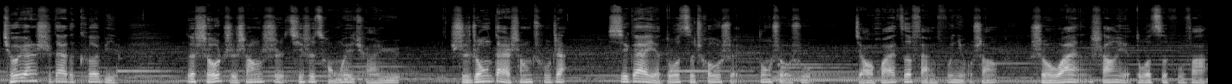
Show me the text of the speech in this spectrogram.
球员时代的科比的手指伤势其实从未痊愈，始终带伤出战。膝盖也多次抽水动手术，脚踝则反复扭伤，手腕伤也多次复发。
